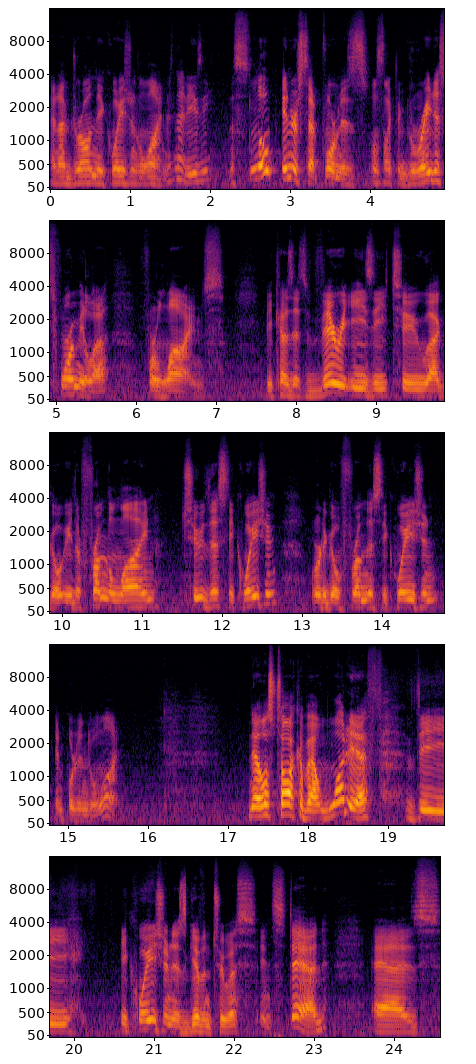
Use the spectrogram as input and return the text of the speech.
and I've drawn the equation of the line. Isn't that easy? The slope-intercept form is, is like the greatest formula for lines because it's very easy to uh, go either from the line to this equation or to go from this equation and put it into a line. Now let's talk about what if the equation is given to us instead as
